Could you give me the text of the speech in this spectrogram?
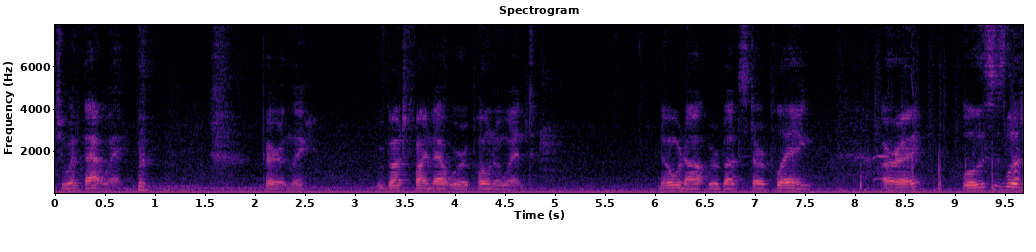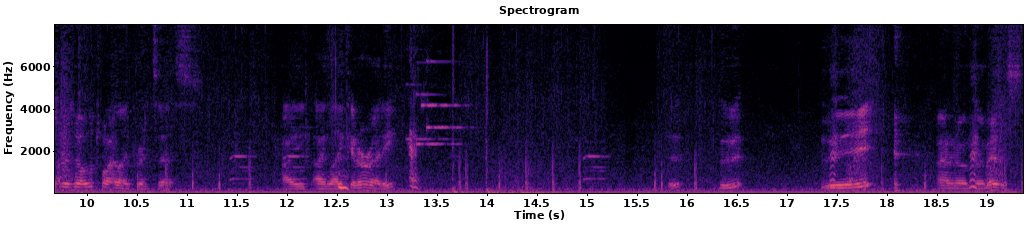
She went that way. Apparently. We're about to find out where Epona went. No, we're not. We're about to start playing. Alright. Well, this is Legend of Zelda Twilight Princess. I, I like it already. I don't know what that is.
